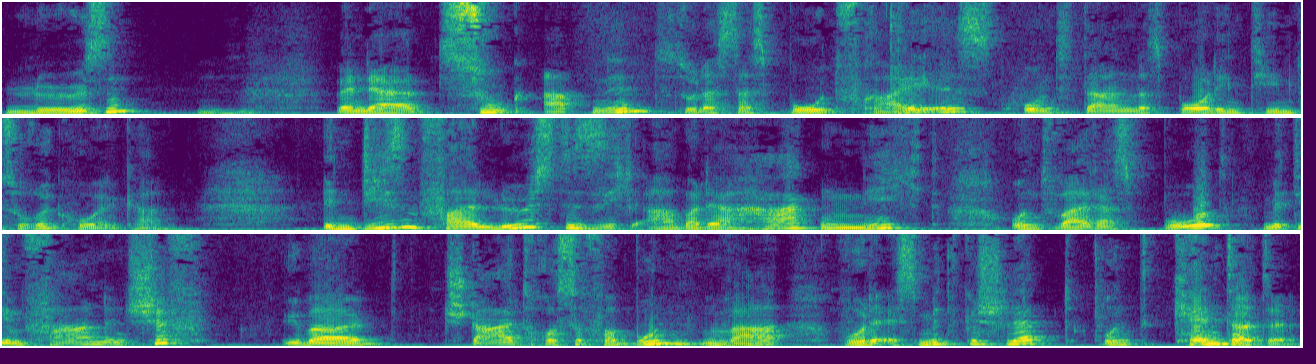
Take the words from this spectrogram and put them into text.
lösen. Mhm wenn der Zug abnimmt, sodass das Boot frei ist und dann das Boarding-Team zurückholen kann. In diesem Fall löste sich aber der Haken nicht und weil das Boot mit dem fahrenden Schiff über Stahltrosse verbunden war, wurde es mitgeschleppt und kenterte.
